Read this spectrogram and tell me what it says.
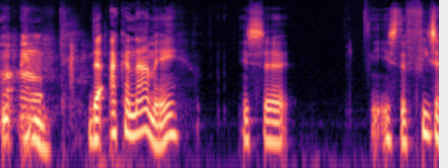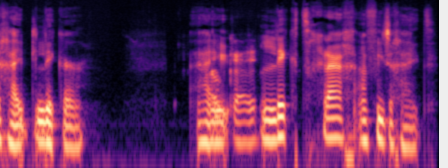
Uh-oh. De Akaname is, eh, is de viezigheidlikker. Hij Oké. likt graag aan viezigheid.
